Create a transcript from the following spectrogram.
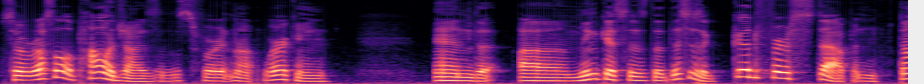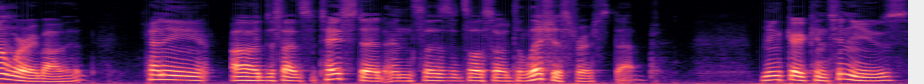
So Russell apologizes for it not working, and uh, Minka says that this is a good first step and don't worry about it. Penny uh, decides to taste it and says it's also a delicious first step. Minka continues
